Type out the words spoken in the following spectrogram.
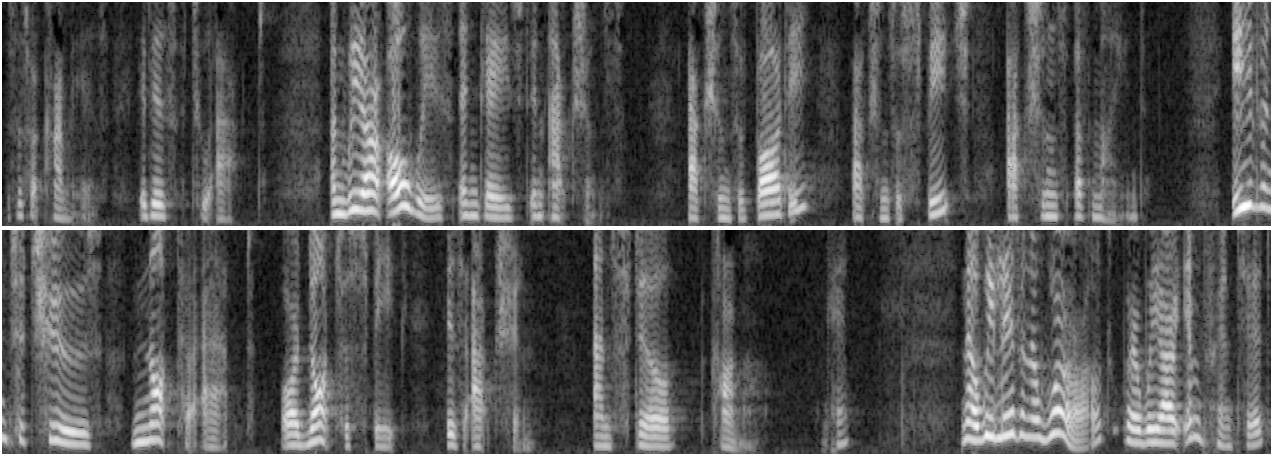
This is what karma is. It is to act. And we are always engaged in actions actions of body, actions of speech, actions of mind. Even to choose not to act or not to speak is action and still karma. Okay? Now, we live in a world where we are imprinted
